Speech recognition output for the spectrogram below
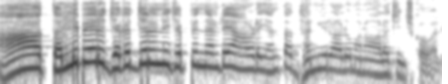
ఆ తల్లి పేరు జగజ్జనని చెప్పిందంటే ఆవిడ ఎంత ధన్యురాలు మనం ఆలోచించుకోవాలి.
